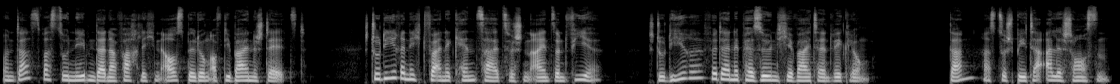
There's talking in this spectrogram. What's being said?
und das, was du neben deiner fachlichen Ausbildung auf die Beine stellst. Studiere nicht für eine Kennzahl zwischen 1 und 4. Studiere für deine persönliche Weiterentwicklung. Dann hast du später alle Chancen.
